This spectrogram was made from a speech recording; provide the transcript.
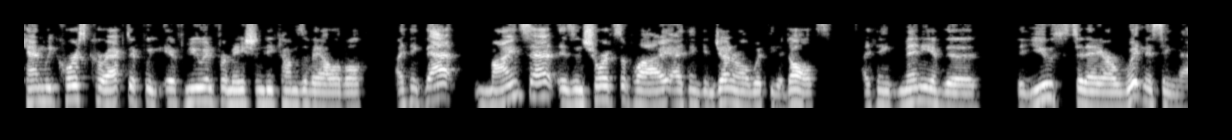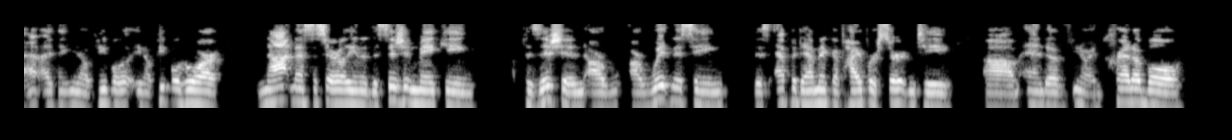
can we course correct if we if new information becomes available I think that mindset is in short supply. I think in general with the adults. I think many of the the youth today are witnessing that. I think you know people you know people who are not necessarily in a decision making position are are witnessing this epidemic of hyper certainty um, and of you know incredible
